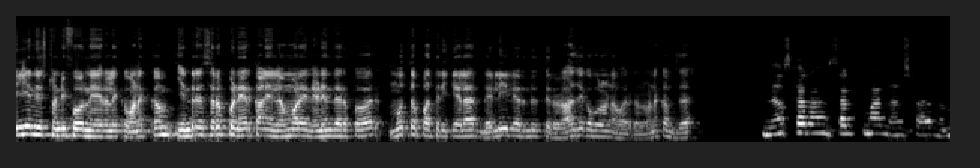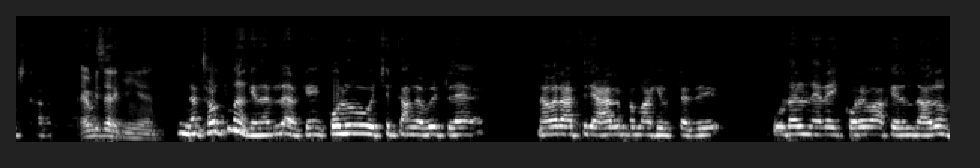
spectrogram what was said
டிஎன்எஸ் டுவெண்ட்டி ஃபோர் நேயர்களுக்கு வணக்கம். இன்றைய சிறப்பு நேர்காணலில் நம்முடன் இணைந்திருப்பவர் மூத்த பத்திரிகையாளர் டெல்லியிலிருந்து திரு ராஜகபூரன் அவர்கள். வணக்கம் சார் நமஸ்காரம் சரத்குமார். நமஸ்காரம் நமஸ்காரம். எப்படி சார் இருக்கீங்க? நான் சௌக்கியமா இருக்கேன் நல்லா இருக்கேன். கொலு வச்சிருக்காங்க வீட்டுல நவராத்திரி ஆரம்பமாகி விட்டது உடல் நிலை குறைவாக இருந்தாலும்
